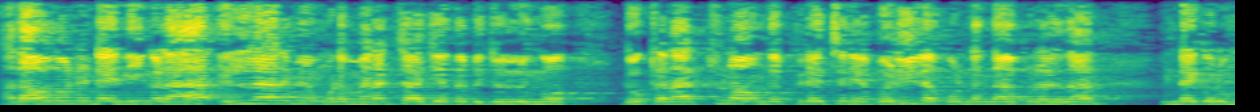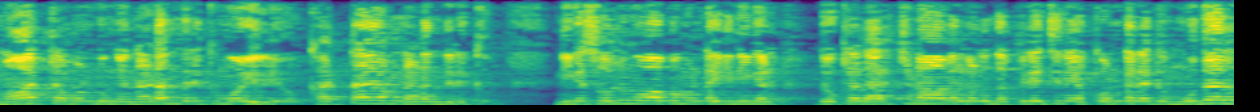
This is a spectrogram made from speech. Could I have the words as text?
அதாவது ஒன்று நீங்கள் எல்லாருமே உங்களோட மனச்சாட்சியத்தை சொல்லுங்க. டாக்டர் அர்ச்சுனா இந்த பிரச்சனையை வெளியில கொண்டு வந்த பிறகுதான் இன்றைக்கு ஒரு மாற்றம் ஒன்று உங்க நடந்திருக்குமோ இல்லையோ? கட்டாயம் நடந்திருக்கும் நீங்க சொல்லுங்க பாப்பம் இன்றைக்கு நீங்கள். டாக்டர் அர்ச்சுனா அவர்கள் இந்த பிரச்சனையை கொண்டறக்கு முதல்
